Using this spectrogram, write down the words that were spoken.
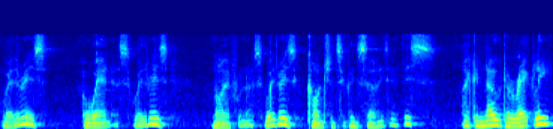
where there is awareness, where there is mindfulness, where there is conscience and concern. Say, this I can know directly.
